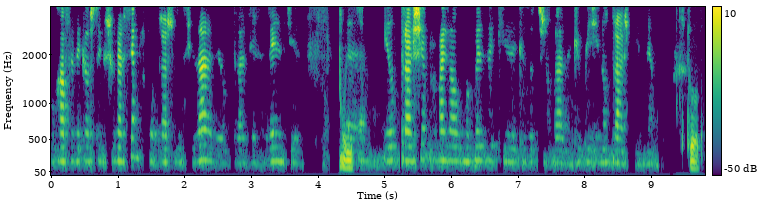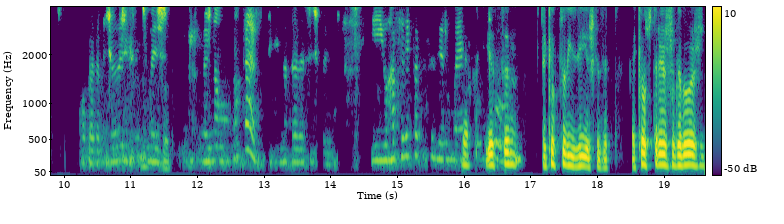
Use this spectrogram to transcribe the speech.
o Rafa é daqueles que tem que jogar sempre, porque ele traz velocidade, ele traz irreverência, uh, ele traz sempre mais alguma coisa que, que os outros não trazem, que o Pizzi não traz, por exemplo. De todo. Completamente jogadores diferentes, mas, mas não, não traz, o Pizzi não traz essas coisas. E o Rafa tem que fazer uma é, época. É, esse, aquilo que tu dizias, quer dizer, aqueles três jogadores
